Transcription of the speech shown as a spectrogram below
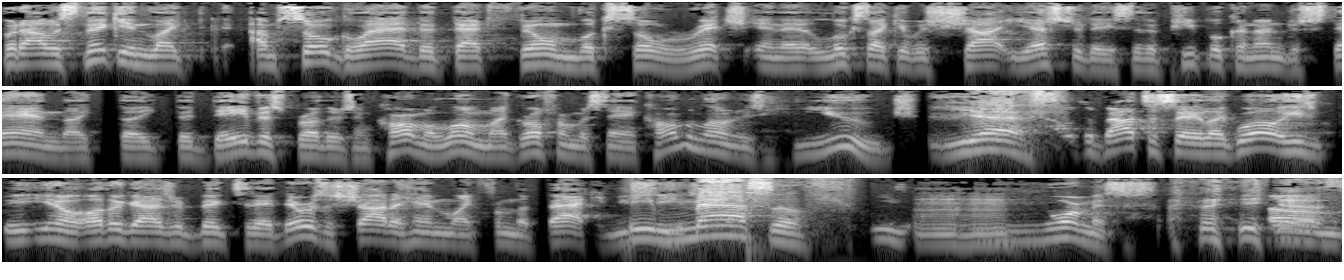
but I was thinking, like, I'm so glad that that film looks so rich and that it looks like it was shot yesterday, so that people can understand, like, the the Davis brothers and Karl Malone. My girlfriend was saying Karl Malone is huge. Yes, I was about to say, like, well, he's, you know, other guys are big today. There was a shot of him, like, from the back, and you he see massive, he's mm-hmm. enormous. yes. Um,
